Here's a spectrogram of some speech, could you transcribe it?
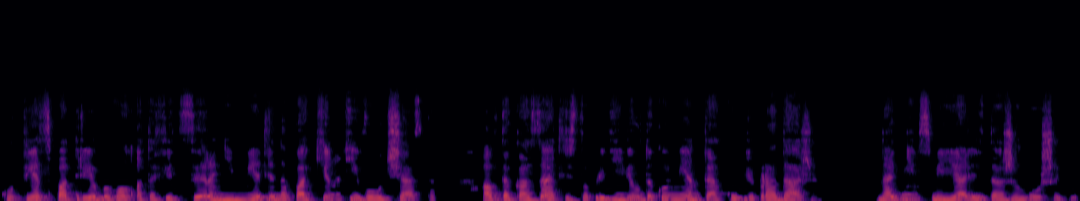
Купец потребовал от офицера немедленно покинуть его участок, а в доказательство предъявил документы о купле-продаже. Над ним смеялись даже лошади.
